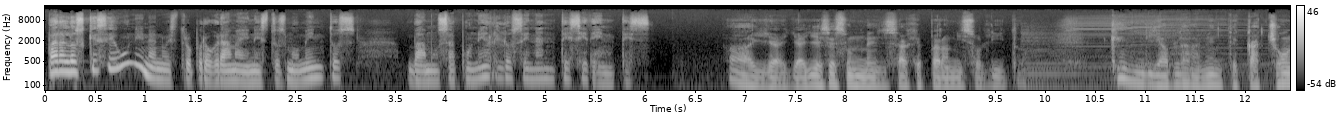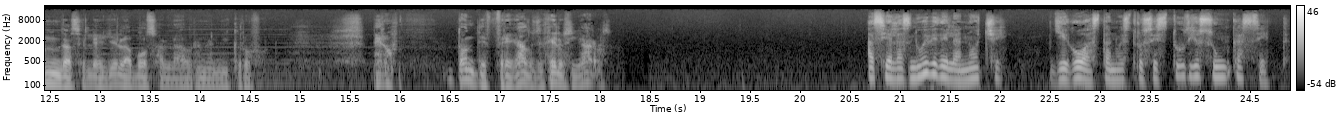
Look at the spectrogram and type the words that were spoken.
Para los que se unen a nuestro programa en estos momentos, vamos a ponerlos en antecedentes. Ay, ay, ay, ese es un mensaje para mí solito. Qué endiabladamente cachonda se le oye la voz a Laura en el micrófono. Pero, ¿dónde fregados dejé los cigarros? Hacia las nueve de la noche llegó hasta nuestros estudios un cassette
